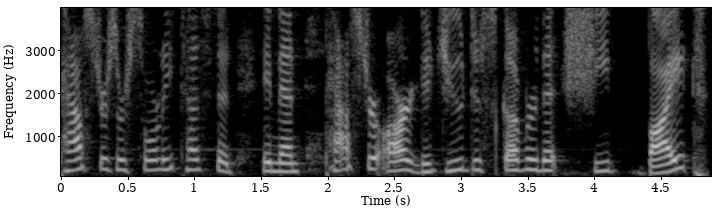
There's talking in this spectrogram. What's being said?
pastors are sorely tested. Amen. Pastor Art, did you discover that sheep bite?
